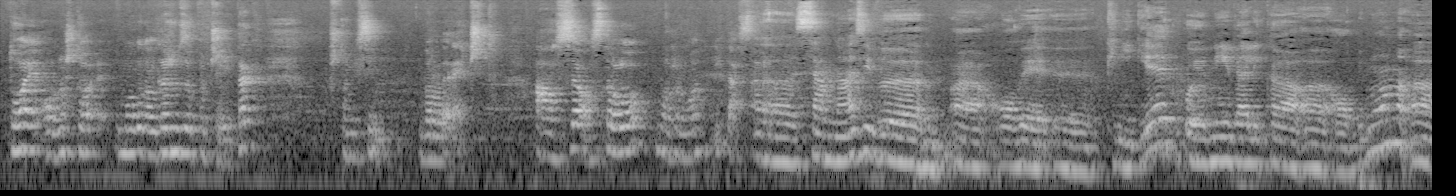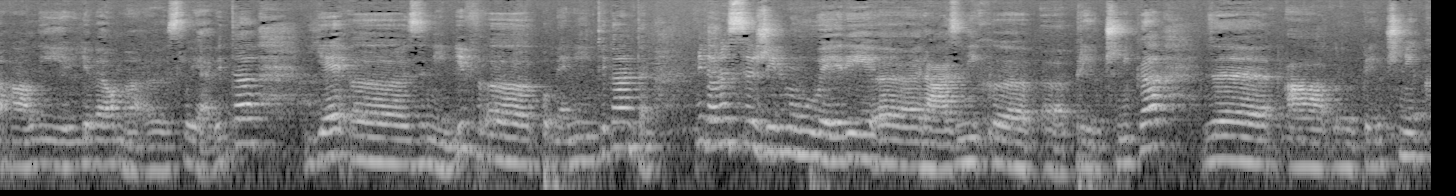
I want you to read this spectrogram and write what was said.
To je ono što mogu da vam kažem za početak, što mislim vrlo je rečito. A sve ostalo možemo i kasnije. Sam naziv ove e, knjige, koja nije velika obimom, ali je veoma slojevita, je zanimljiv, po meni intrigantan. Mi danas živimo u eri raznih priručnika, a priručnik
